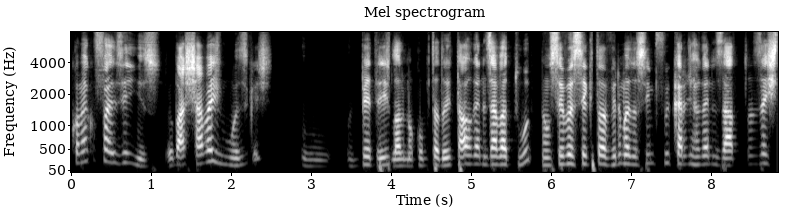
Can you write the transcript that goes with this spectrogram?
como é que eu fazia isso? Eu baixava as músicas, o, o MP3 lá no meu computador e tal, organizava tudo. Não sei você que tá ouvindo, mas eu sempre fui cara de organizar todas as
